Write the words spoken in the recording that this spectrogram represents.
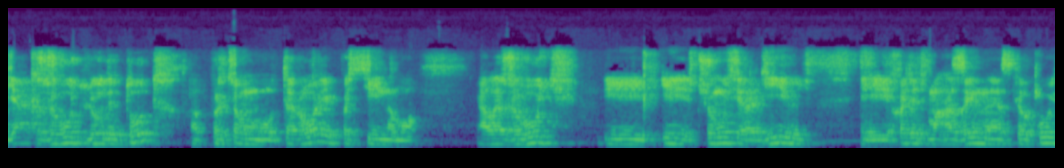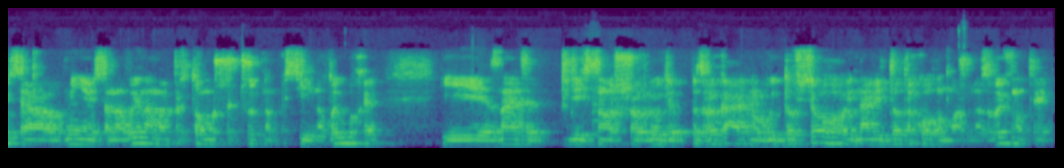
як живуть люди тут, при цьому терорі постійному, але живуть і, і чомусь і радіють, і ходять в магазини, спілкуються, обмінюються новинами, при тому, що чутно постійно вибухи. І знаєте, дійсно, що люди звикають, мабуть, до всього, і навіть до такого можна звикнути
